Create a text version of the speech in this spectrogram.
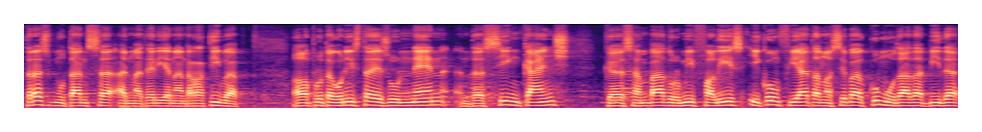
transmutant-se en matèria narrativa. El protagonista és un nen de 5 anys que se'n va dormir feliç i confiat en la seva acomodada vida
